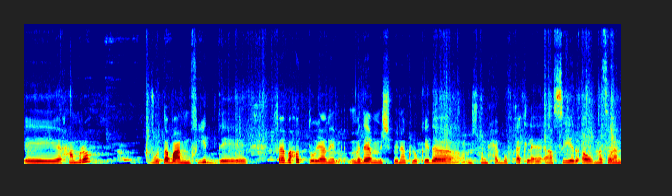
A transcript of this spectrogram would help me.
إيه، حمرا وطبعا مفيد إيه، فبحطه يعني مادام مش بناكله كده مش بنحبه في أكل عصير أو مثلا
